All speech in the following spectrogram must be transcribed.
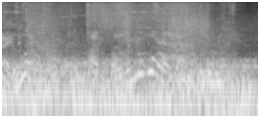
Hey, look! I'm holding the world up!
